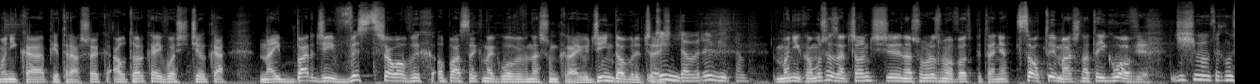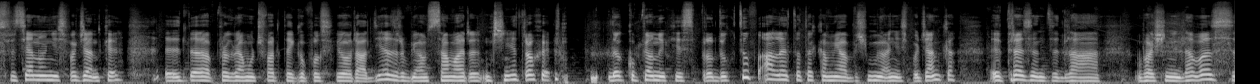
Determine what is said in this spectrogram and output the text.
Monika Pietraszek, autorka i właścicielka najbardziej wystrzałowych opasek na głowy w naszym kraju. Dzień dobry, cześć. Dzień dobry, witam. Moniko, muszę zacząć y, naszą rozmowę od pytania, co ty masz na tej głowie? Dziś mam taką specjalną niespodziankę y, dla programu Czwartego Polskiego Radia. Zrobiłam sama ręcznie, trochę dokupionych jest produktów, ale to taka miała być miła niespodzianka. Y, Prezent dla właśnie dla was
